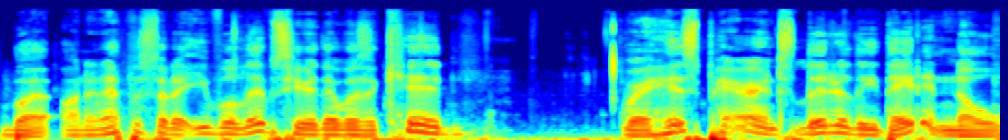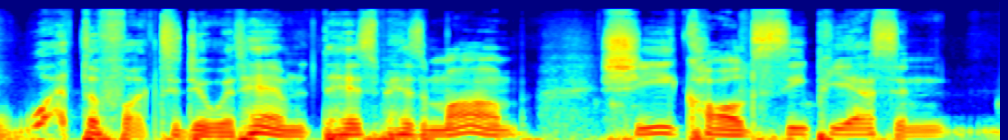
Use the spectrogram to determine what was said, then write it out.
But on an episode of Evil Lives Here, there was a kid where his parents literally they didn't know what the fuck to do with him. His his mom, she called CPS and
